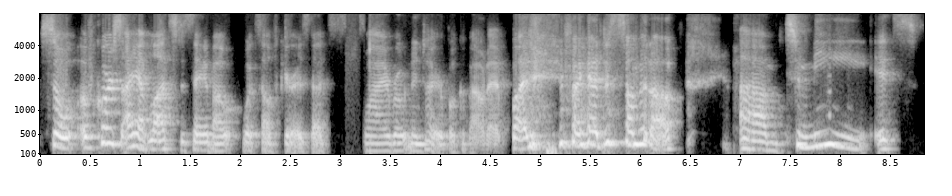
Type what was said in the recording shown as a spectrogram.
so of course i have lots to say about what self-care is. That's why i wrote an entire book about it. But if i had to sum it up um, to me it's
